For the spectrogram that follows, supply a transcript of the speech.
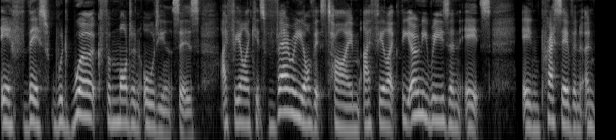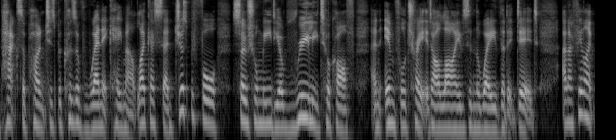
if this would work for modern audiences. I feel like it's very of its time. I feel like the only reason it's impressive and, and packs a punch is because of when it came out. Like I said, just before social media really took off and infiltrated our lives in the way that it did. And I feel like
